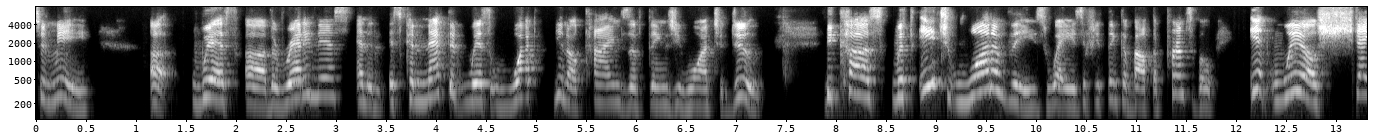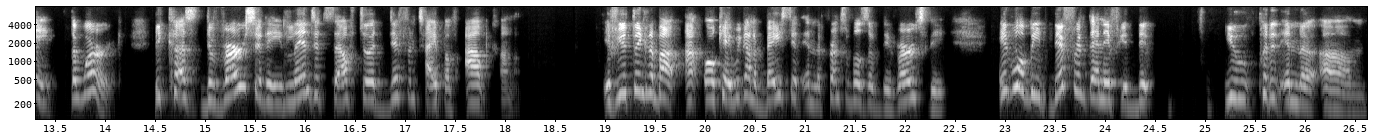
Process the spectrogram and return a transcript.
to me uh, with uh, the readiness and it's connected with what you know kinds of things you want to do. Because with each one of these ways, if you think about the principle, it will shape the work. Because diversity lends itself to a different type of outcome. If you're thinking about, uh, okay, we're going to base it in the principles of diversity, it will be different than if you did you put it in the um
